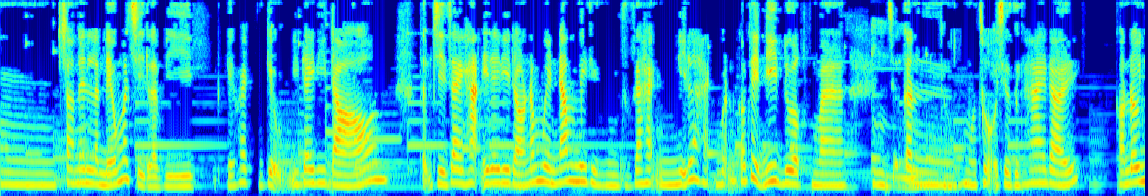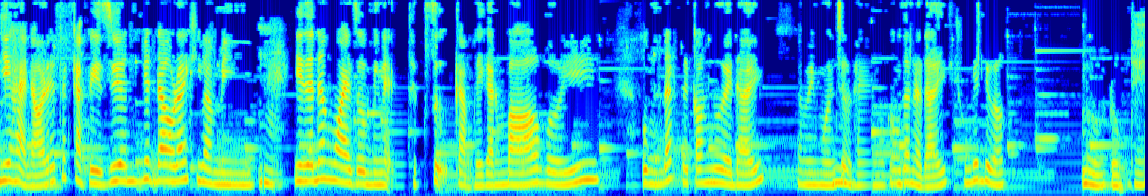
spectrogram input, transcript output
uhm, cho nên là nếu mà chỉ là vì kế hoạch kiểu đi đây đi đó thậm chí dài hạn đi đây đi đó năm 10 năm đi thì thực ra hạnh nghĩ là hạnh vẫn có thể đi được mà ừ. chưa cần một hộ chiếu thứ hai đấy còn đâu như hải nói đấy tất cả tùy duyên biết đâu đấy khi mà mình ừ. đi ra nước ngoài rồi mình lại thực sự cảm thấy gắn bó với vùng đất với con người đấy và mình muốn ừ. trở thành một công dân ở đấy không biết được ừ đúng thế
